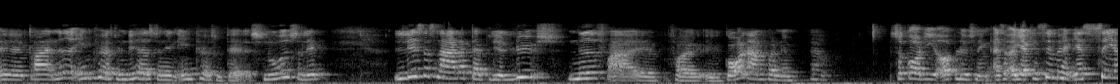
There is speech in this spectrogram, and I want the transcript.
øh, drejer ned ad indkørslen. Vi havde sådan en indkørsel, der snodede så lidt. Lige så snart, at der bliver lys ned fra, øh, fra øh, gårdlamperne, Ja. så går de i opløsning. Altså, og jeg kan simpelthen, jeg ser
